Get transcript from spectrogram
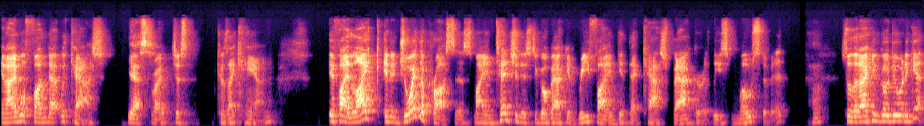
and I will fund that with cash, Yes. right? Just because I can. If I like and enjoy the process, my intention is to go back and refi and get that cash back, or at least most of it, Huh. so that I can go do it again.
